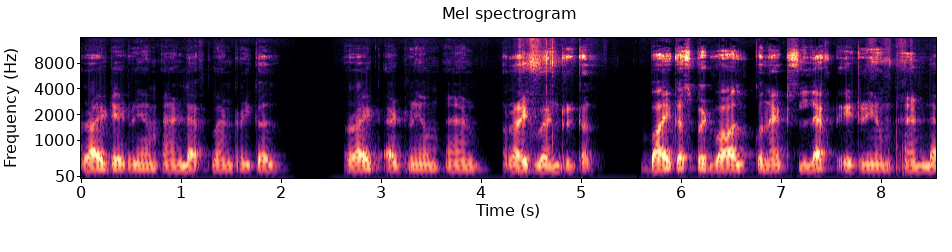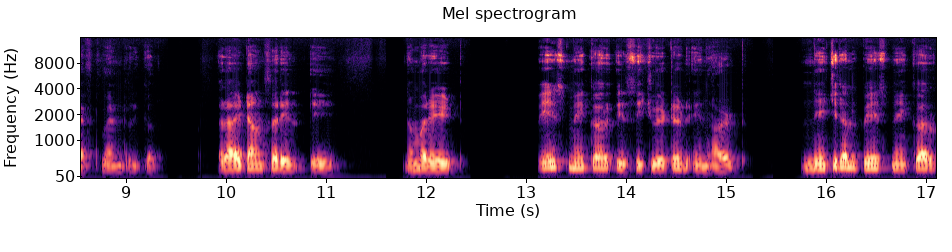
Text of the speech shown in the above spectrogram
right atrium and left ventricle, right atrium and right ventricle. Bicuspid valve connects left atrium and left ventricle. Right answer is A. Number 8. Pacemaker is situated in heart. Natural pacemaker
